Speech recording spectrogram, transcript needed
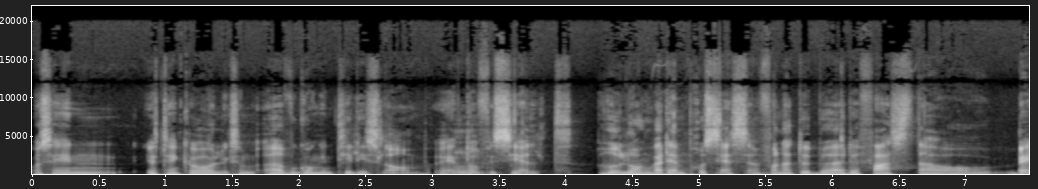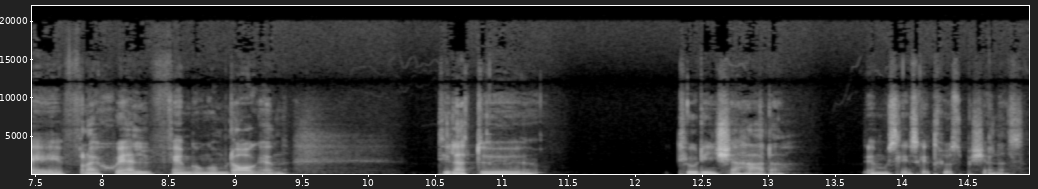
Och sen, jag tänker liksom övergången till islam, rent Mm. officiellt. Hur lång var den processen från att du började fasta och be för dig själv fem gånger om dagen till att du tog din shahada, den muslimska trosbekännelsen?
